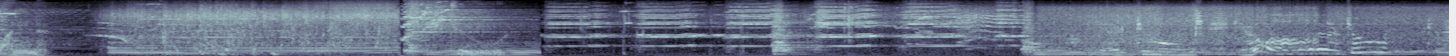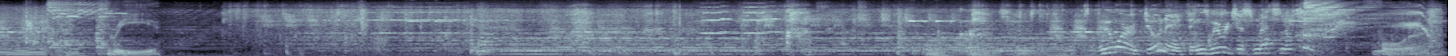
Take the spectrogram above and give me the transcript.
One. Two. You're doomed. You're all doomed. Three. Anything. We were just messing up. Four.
